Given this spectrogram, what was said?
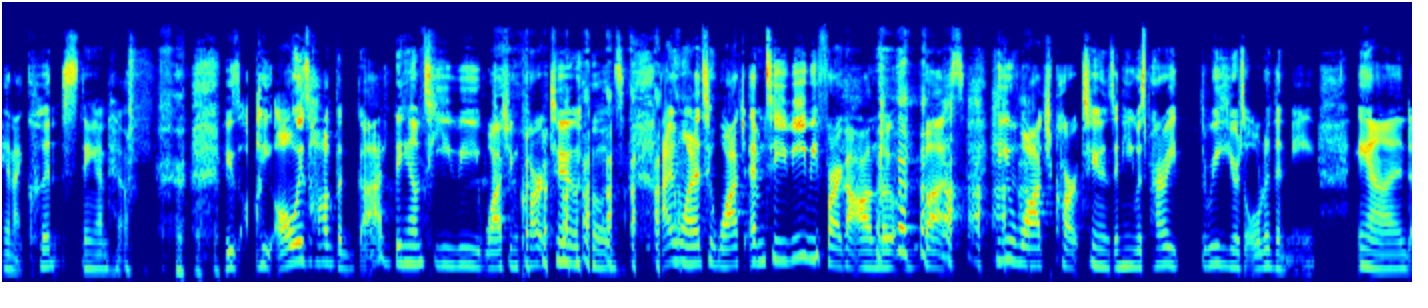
and I couldn't stand him. He's he always hogged the goddamn TV watching cartoons. I wanted to watch MTV before I got on the bus. He watched cartoons and he was probably 3 years older than me. And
